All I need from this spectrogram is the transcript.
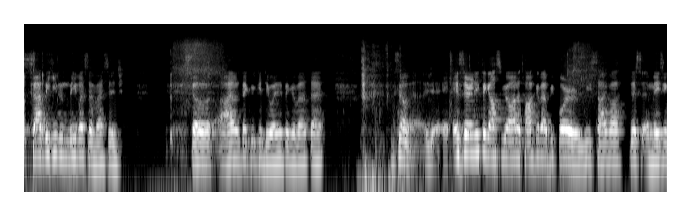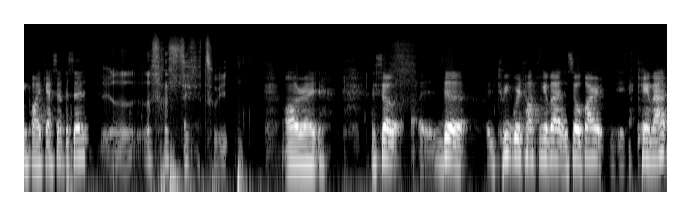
sadly he didn't leave us a message, so I don't think we can do anything about that. So, uh, is there anything else we want to talk about before we sign off this amazing podcast episode? Uh, let's, let's do the tweet. All right. So uh, the tweet we're talking about so far came out.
